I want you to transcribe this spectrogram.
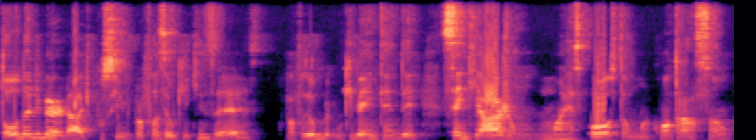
toda a liberdade possível para fazer o que quiser, para fazer o que bem entender, sem que haja uma resposta, uma contração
